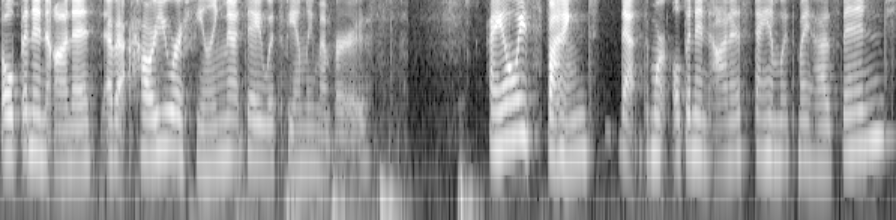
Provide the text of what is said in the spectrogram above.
open and honest about how you are feeling that day with family members. I always find that the more open and honest I am with my husband,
